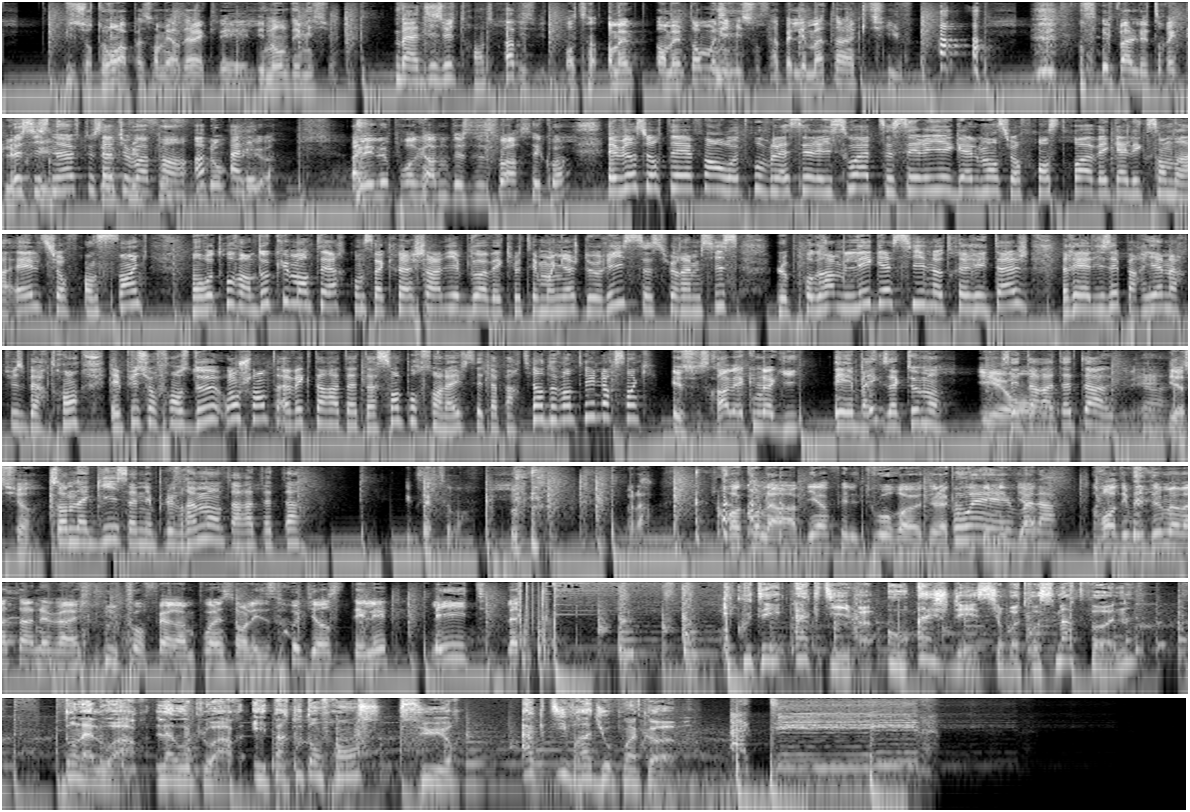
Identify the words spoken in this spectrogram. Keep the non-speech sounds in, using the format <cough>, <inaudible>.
Puis surtout, on va pas s'emmerder avec les, les noms d'émissions. Bah 18h30. Hop. 18, 30. En même, en même temps, mon émission s'appelle Les Matins Actifs. <laughs> c'est pas le truc le, Le plus- 6-9, tout ça, tu vois, enfin, hop, non plus. allez. Allez, le programme de ce soir, c'est quoi? Et bien sur TF1, on retrouve la série SWAT, série également sur France 3 avec Alexandra L. Sur France 5, on retrouve un documentaire consacré à Charlie Hebdo avec le témoignage de Rhys. Sur M6, le programme Legacy, notre héritage, réalisé par Yann Arthus Bertrand. Et puis sur France 2, on chante avec Taratata 100% live, c'est à partir de 21h05. Et ce sera avec Nagui. Et bah exactement, Et c'est on- Taratata. Bien sûr, Sans Nagui, ça n'est plus vraiment Taratata. exactement. <laughs> voilà. Je crois qu'on a bien fait le tour euh, de la des Ouais, médias. voilà. Rendez-vous demain matin à 9h30 pour faire un point sur les audiences télé, les hits, la Écoutez Active en HD sur votre smartphone, dans la Loire, la Haute-Loire et partout en France, sur activeradio.com.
